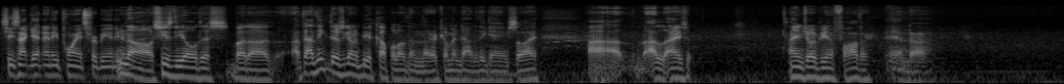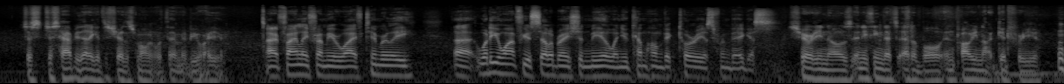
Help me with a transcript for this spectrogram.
She's not getting any points for being here. No, she's the oldest, but uh, I, th- I think there's going to be a couple of them that are coming down to the game. So I, uh, I, I, I enjoy being a father, and uh, just just happy that I get to share this moment with them at BYU. All right, finally from your wife, Timberly. Uh, what do you want for your celebration meal when you come home victorious from Vegas? She already knows anything that's edible and probably not good for you.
